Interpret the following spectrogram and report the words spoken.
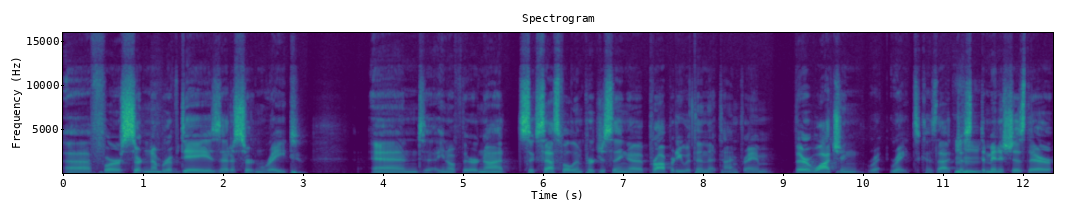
uh, for a certain number of days at a certain rate. And uh, you know, if they're not successful in purchasing a property within that time frame, they're watching rates because that just mm-hmm. diminishes their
